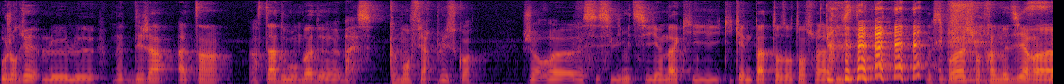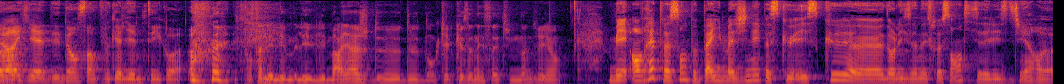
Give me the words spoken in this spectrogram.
aujourd'hui, le, le- on a déjà atteint un stade où en mode, euh, bah, comment faire plus, quoi? Genre, euh, c'est c'est limite s'il y en a qui, qui kennent pas de temps en temps sur la piste. Donc c'est pour ça que je suis en train de me dire. C'est euh, vrai qu'il y a des danses un peu caliente, quoi. pour ça, les, les, les- mariages de, de- dans quelques années, ça va être une dinguerie. Hein. Mais en vrai, de toute façon, on peut pas imaginer parce que est-ce que euh, dans les années 60, ils allaient se dire euh,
